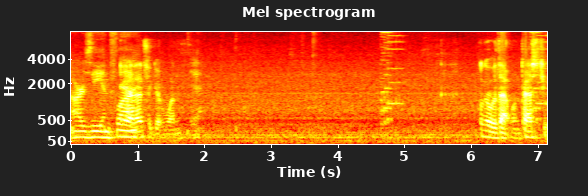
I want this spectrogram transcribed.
RZ and fly. Yeah, that's a good one. Yeah. We'll go with that one. Pass two.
